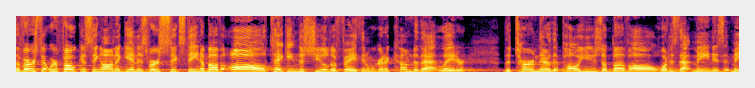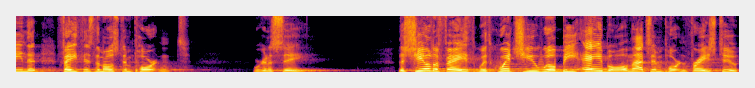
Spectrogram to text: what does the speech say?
The verse that we're focusing on again is verse 16. Above all, taking the shield of faith. And we're going to come to that later. The term there that Paul used, above all, what does that mean? Does it mean that faith is the most important? We're going to see. The shield of faith with which you will be able, and that's an important phrase too,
